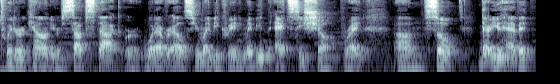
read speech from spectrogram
twitter account your substack or whatever else you might be creating maybe an etsy shop right? Um, so there you have it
